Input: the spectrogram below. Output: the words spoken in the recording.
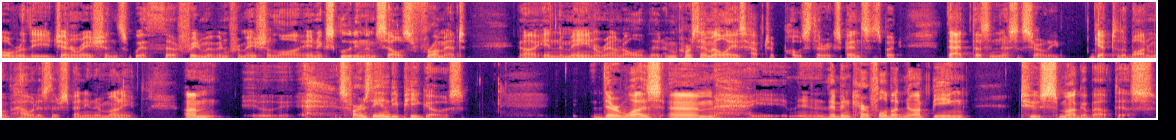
over the generations with uh, freedom of information law and excluding themselves from it uh, in the main around all of it. And of course, MLAs have to post their expenses, but that doesn't necessarily get to the bottom of how it is they're spending their money. Um, as far as the NDP goes, there was um, they've been careful about not being too smug about this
